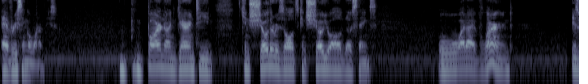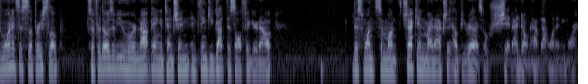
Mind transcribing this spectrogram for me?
every single one of these. Bar none, guaranteed. Can show the results, can show you all of those things. What I've learned is one, it's a slippery slope. So for those of you who are not paying attention and think you got this all figured out, this once a month check in might actually help you realize, oh shit, I don't have that one anymore.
